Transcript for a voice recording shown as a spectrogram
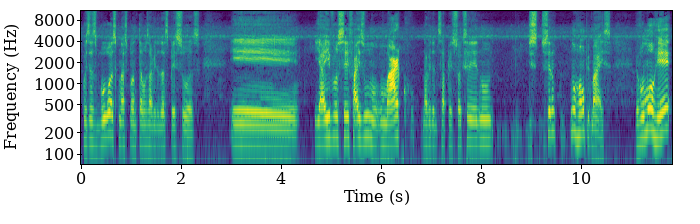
coisas boas que nós plantamos na vida das pessoas. E, e aí você faz um, um marco na vida dessa pessoa que você não você não, não rompe mais. Eu vou morrer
